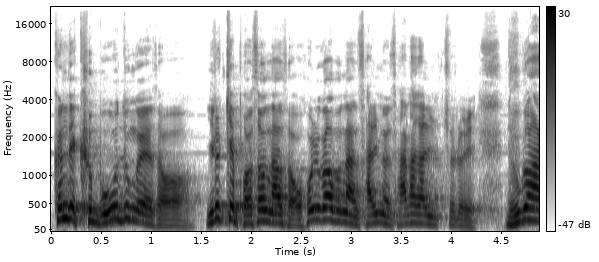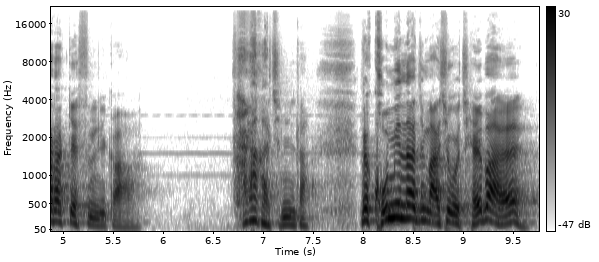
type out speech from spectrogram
그런데 그 모든 거에서 이렇게 벗어나서 홀가분한 삶을 살아갈 줄을 누가 알았겠습니까? 살아가집니다. 그러니까 고민하지 마시고 제발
